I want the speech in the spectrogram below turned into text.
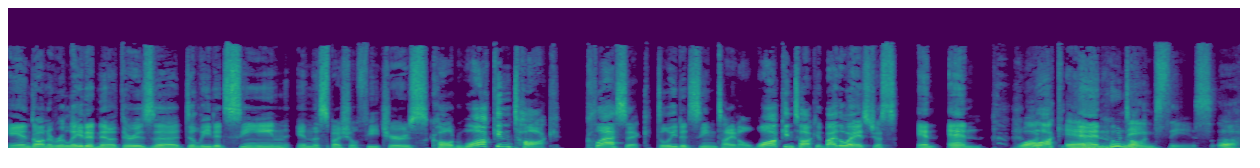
And on a related note, there is a deleted scene in the special features called Walk and Talk. Classic deleted scene title. Walk and Talk. And by the way, it's just an N. Walk, Walk and, and who talk. names these? Ugh.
